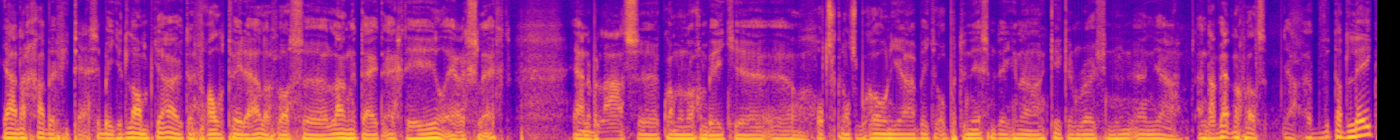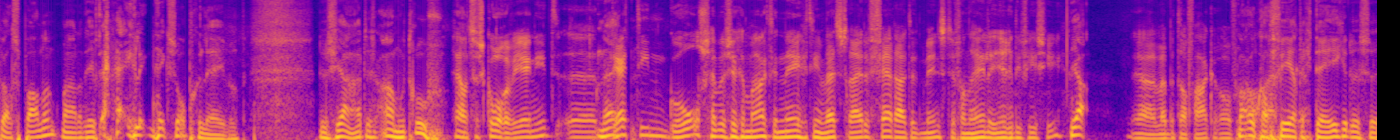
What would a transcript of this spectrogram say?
Ja, dan gaat bij Vitesse een beetje het lampje uit. En vooral de tweede helft was eh, lange tijd echt heel erg slecht. Ja, en de laatste eh, kwam er nog een beetje eh hotsknots begonia, een beetje opportunisme tegenaan, kick and rush. En, en ja, en dat werd nog wel, ja, dat leek wel spannend, maar dat heeft eigenlijk niks opgeleverd. Dus ja, het is armoedroef. Ja, want ze scoren weer niet. Eh Nee. 13 goals hebben ze gemaakt in 19 wedstrijden. Veruit het minste van de hele eredivisie. Ja. Ja, we hebben het al vaker over Maar ook al 40 eigenlijk, tegen, dus eh,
